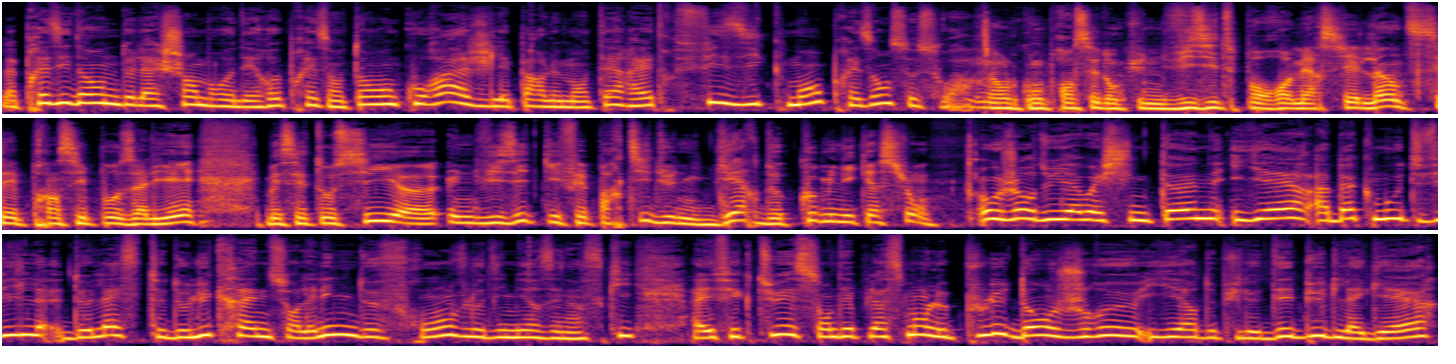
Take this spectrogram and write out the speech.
la présidente de la Chambre des représentants, encourage les parlementaires à être physiquement présents ce soir. On le comprend, c'est donc une visite pour remercier l'un de ses principaux alliés, mais c'est aussi euh, une visite qui fait partie d'une guerre de communication. Aujourd'hui à Washington, hier à Bakhmut, ville de l'Est de l'Ukraine, sur les lignes de front, Vladimir Zelensky a effectué son déplacement le plus dangereux hier depuis le début de la guerre.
